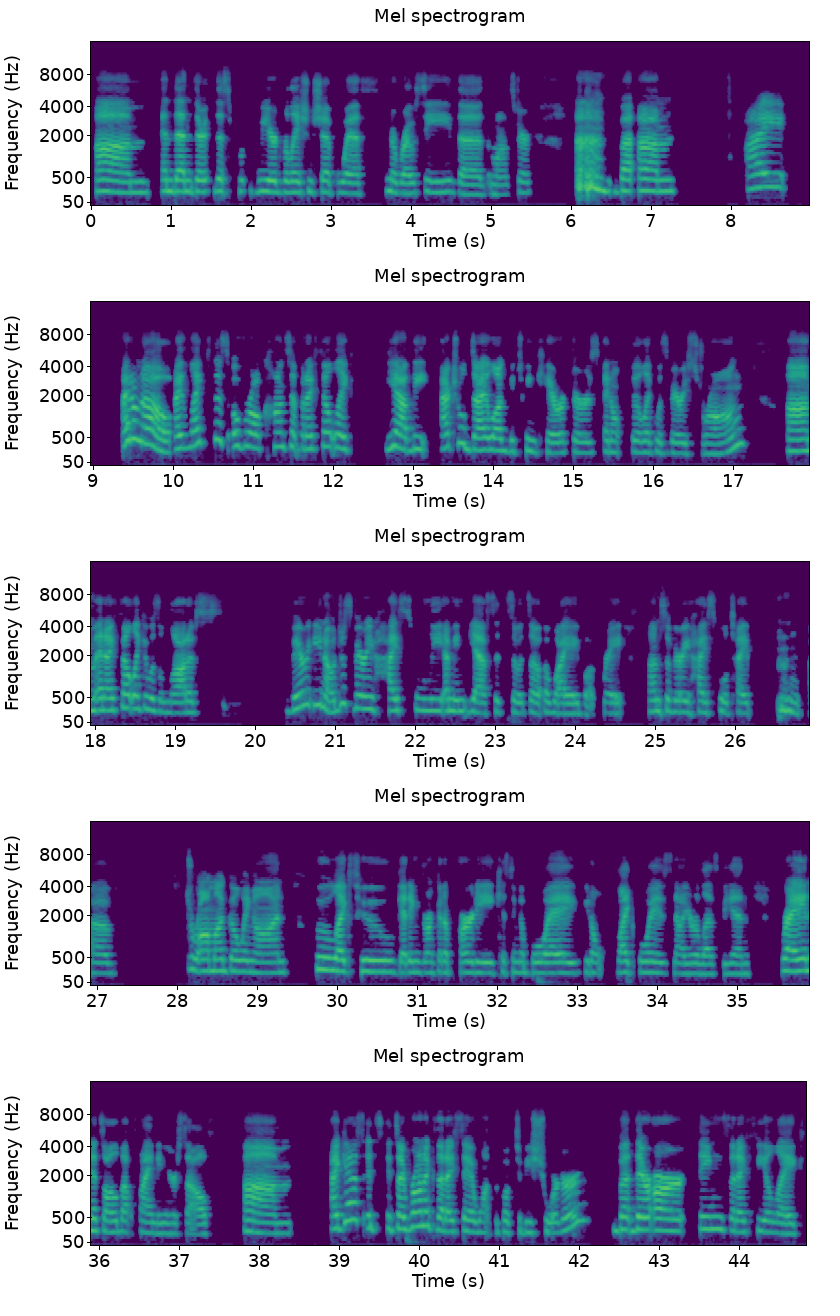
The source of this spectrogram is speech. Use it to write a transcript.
um and then there this weird relationship with Narosi the the monster but um I I don't know. I liked this overall concept but I felt like yeah the actual dialogue between characters I don't feel like was very strong. Um and I felt like it was a lot of very you know just very high schooly. I mean yes it's so it's a, a YA book right? Um so very high school type of drama going on. Who likes who, getting drunk at a party, kissing a boy, you don't like boys, now you're a lesbian, right? And it's all about finding yourself. Um, I guess it's it's ironic that I say I want the book to be shorter, but there are things that I feel like,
